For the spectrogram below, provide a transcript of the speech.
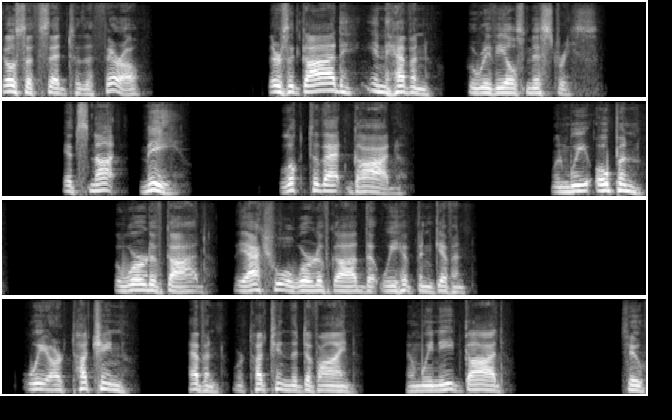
Joseph said to the Pharaoh, there's a God in heaven who reveals mysteries. It's not me. Look to that God. When we open the Word of God, the actual Word of God that we have been given, we are touching heaven, we're touching the divine, and we need God to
